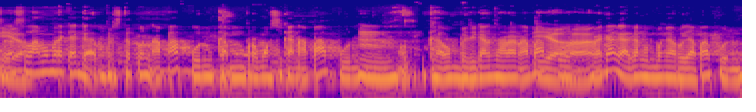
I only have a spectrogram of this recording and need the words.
Iya. selama mereka enggak berstatement apa pun, enggak mempromosikan apa pun, Hmm. enggak memberikan saran apa pun, Iya. mereka nggak akan mempengaruhi apa pun.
